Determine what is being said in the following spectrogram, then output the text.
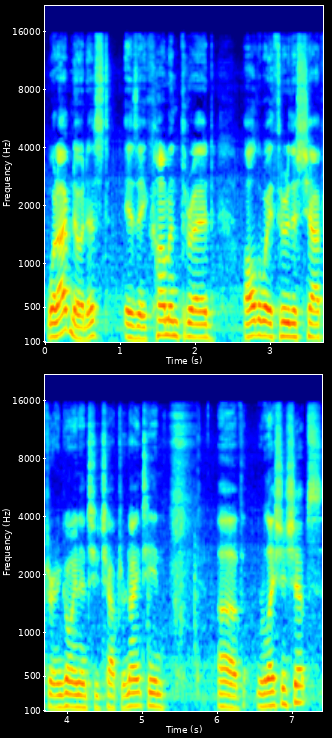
what I've noticed is a common thread all the way through this chapter and going into chapter 19 of relationships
